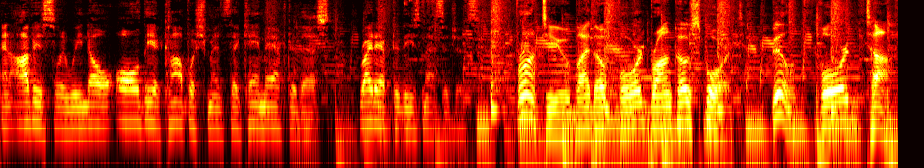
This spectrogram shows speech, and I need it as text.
And obviously, we know all the accomplishments that came after this, right after these messages. Brought to you by the Ford Bronco Sport. Built Ford Tough.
